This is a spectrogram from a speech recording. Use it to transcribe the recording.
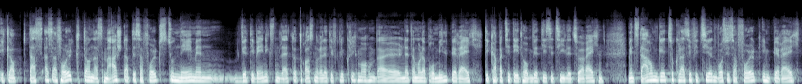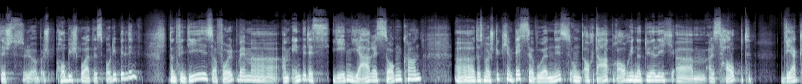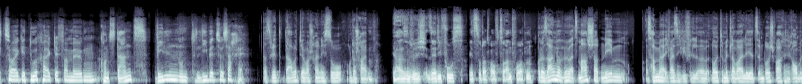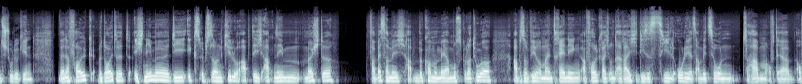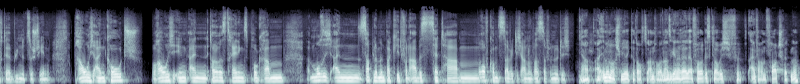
Ich glaube, das als Erfolg dann, als Maßstab des Erfolgs zu nehmen, wird die wenigsten Leute dort draußen relativ glücklich machen, weil nicht einmal ein Promillbereich die Kapazität haben wird, diese Ziele zu erreichen. Wenn es darum geht zu klassifizieren, was ist Erfolg im Bereich des äh, Hobbysportes Bodybuilding, dann finde ich es Erfolg, wenn man am Ende des jeden Jahres sagen kann, äh, dass man ein Stückchen besser worden ist. Und auch da brauche ich natürlich ähm, als Hauptwerkzeuge Durchhaltevermögen, Konstanz, Willen und Liebe zur Sache. Das wird David ja wahrscheinlich so unterschreiben. Ja, das ist natürlich sehr diffus, jetzt so darauf zu antworten. Oder sagen wir, wenn wir als Maßstab nehmen, das haben ja, ich weiß nicht, wie viele Leute mittlerweile jetzt im deutschsprachigen Raum ins Studio gehen. Wenn Erfolg bedeutet, ich nehme die XY Kilo ab, die ich abnehmen möchte, verbessere mich, bekomme mehr Muskulatur, absolviere mein Training erfolgreich und erreiche dieses Ziel, ohne jetzt Ambitionen zu haben, auf der, auf der Bühne zu stehen. Brauche ich einen Coach? Brauche ich irgendein teures Trainingsprogramm? Muss ich ein Supplement-Paket von A bis Z haben? Worauf kommt es da wirklich an und was ist dafür nötig? Ja, immer noch schwierig, darauf zu antworten. Also generell Erfolg ist, glaube ich, einfach ein Fortschritt, ne?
